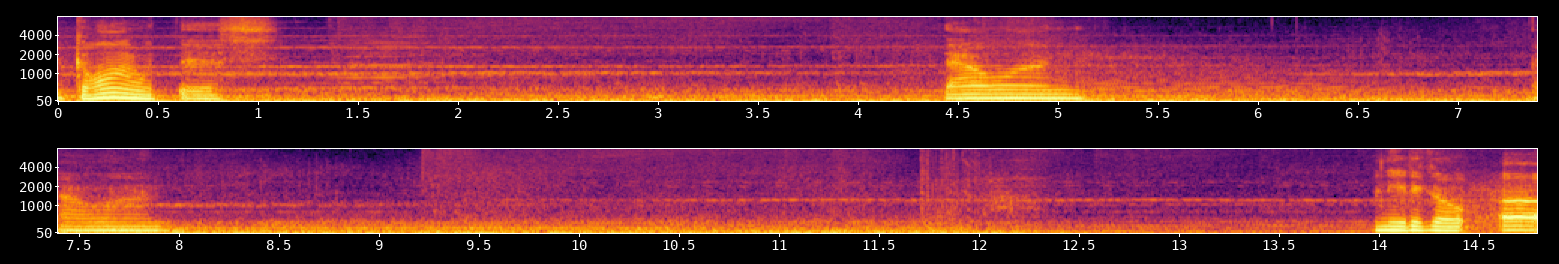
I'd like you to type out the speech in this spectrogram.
Where are going with this? That one. That one. We need to go up.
